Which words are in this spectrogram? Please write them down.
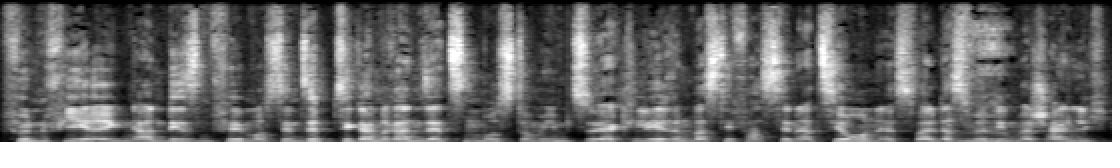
Fünfjährigen an diesen Film aus den 70ern ransetzen musst, um ihm zu erklären, was die Faszination ist, weil das wird ihn wahrscheinlich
